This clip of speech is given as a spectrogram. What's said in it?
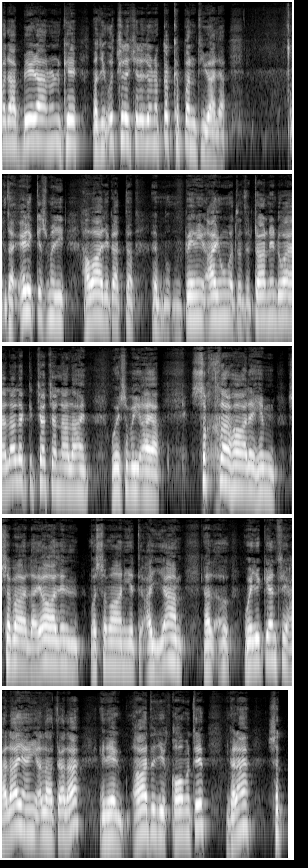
وڏا ٻيڙا انهن کي پنهنجي اڇلي اڇلي جو ڪک پن ٿي ويا هليا. ته اهڙي قسم جي هوا جيڪا ته پهرين آيون مطلب ٽرنيڊو الائي ڇا ڇا نالا آهن اهي سڀئي آيا. سخر حال هم ايام اهي جيڪي آهن سي هلايائي الله تالا ان آد جي قوم تي گهڻا ست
